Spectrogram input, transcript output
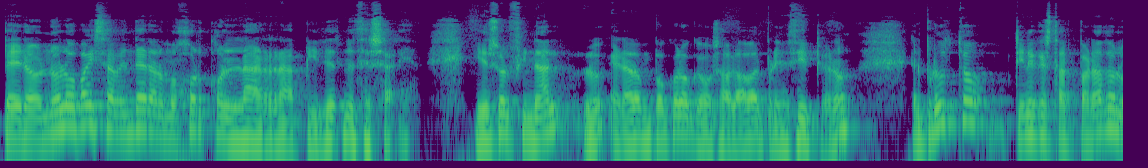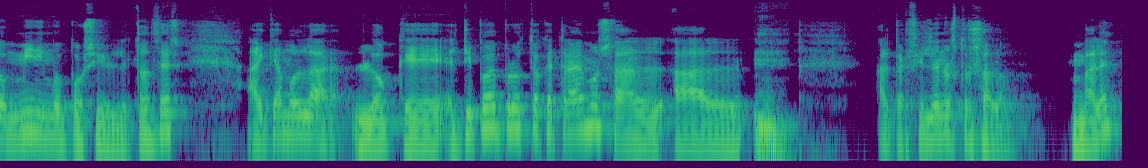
Pero no lo vais a vender a lo mejor con la rapidez necesaria. Y eso al final era un poco lo que os hablaba al principio, ¿no? El producto tiene que estar parado lo mínimo posible. Entonces, hay que amoldar lo que, el tipo de producto que traemos al, al, al perfil de nuestro salón, ¿vale?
